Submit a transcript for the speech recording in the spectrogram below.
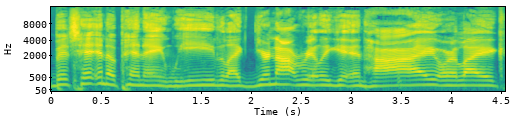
"Bitch, hitting a pen ain't weed. Like you're not really getting high." Or like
